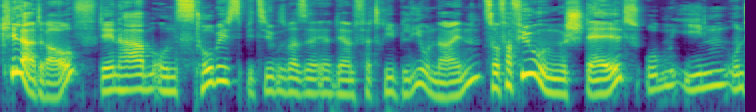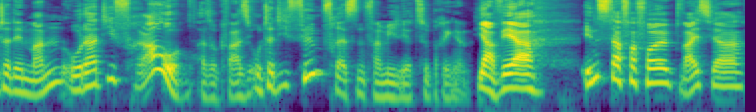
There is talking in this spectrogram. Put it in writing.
Killer drauf. Den haben uns Tobis bzw. deren Vertrieb Leonine zur Verfügung gestellt, um ihn unter den Mann oder die Frau, also quasi unter die Filmfressenfamilie zu bringen. Ja, wer Insta verfolgt, weiß ja,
